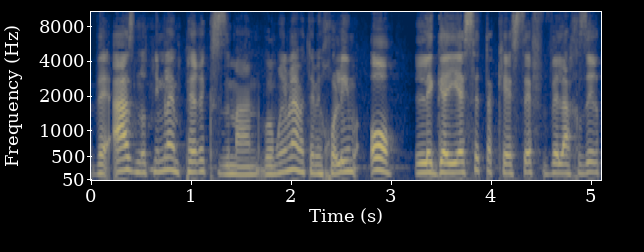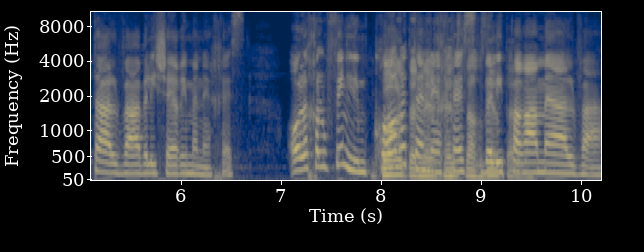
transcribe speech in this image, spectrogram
ואז נותנים להם פרק זמן, ואומרים להם, אתם יכולים או לגייס את הכסף ולהחזיר את ההלוואה ולהישאר עם הנכס, או לחלופין, למכור את הנכס את ולהיפרע ההלוואה. מההלוואה.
